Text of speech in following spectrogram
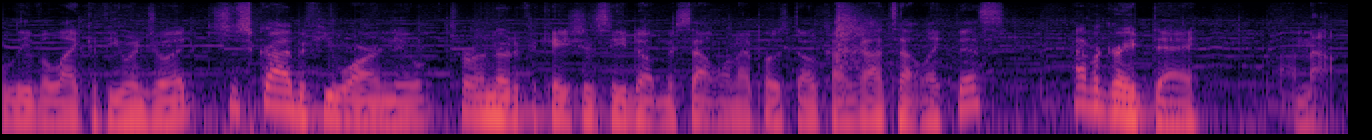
Leave a like if you enjoyed. Subscribe if you are new. Turn on notifications so you don't miss out when I post Dokkan content like this. Have a great day. I'm out.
